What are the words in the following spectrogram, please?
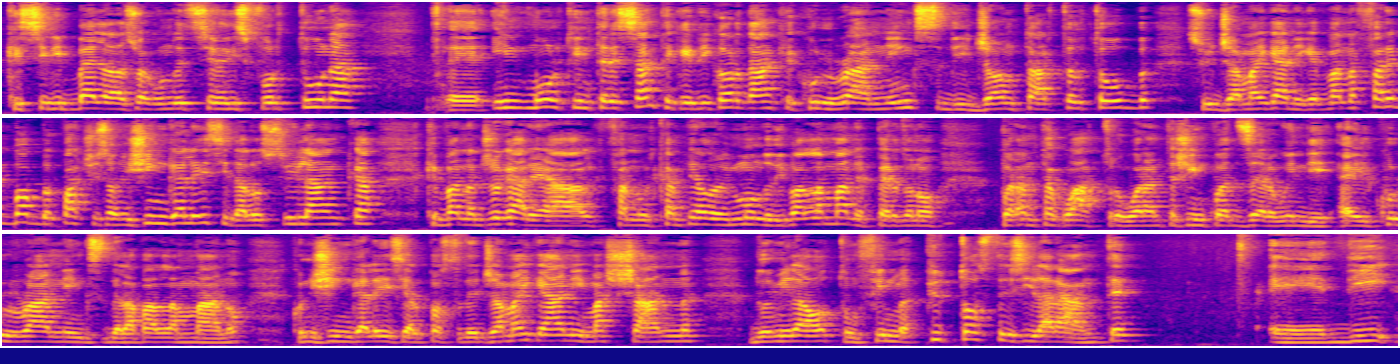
che si ribella alla sua condizione di sfortuna eh, in, molto interessante che ricorda anche Cool Runnings di John Turtletaube sui giamaicani che vanno a fare bob qua ci sono i cingalesi dallo Sri Lanka che vanno a giocare a, fanno il campionato del mondo di pallamano e perdono 44-45 a 0 quindi è il Cool Runnings della palla a mano con i cingalesi al posto dei giamaicani Mashan 2008 un film piuttosto esilarante eh, di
